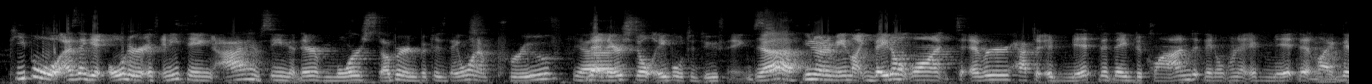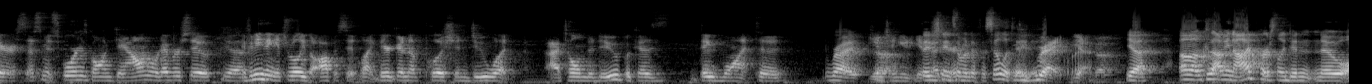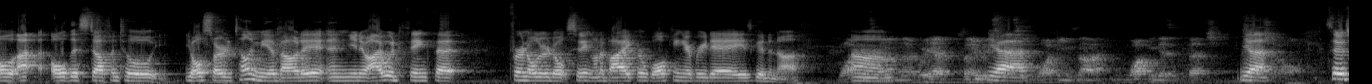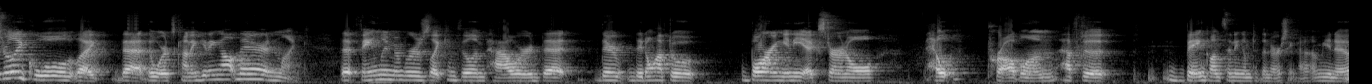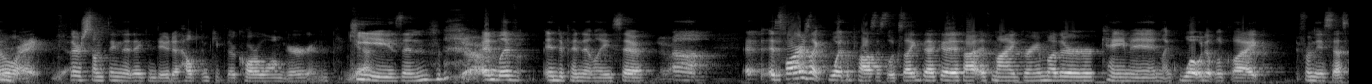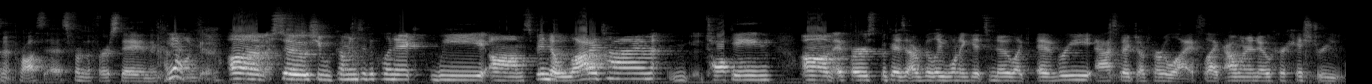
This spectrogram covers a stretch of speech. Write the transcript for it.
people as they get older, if anything, I have seen that they're more stubborn because they want to prove Yeah. that they're still able to do things. Yeah. You know what I mean? Like they don't want to ever have to admit that they've declined. They don't want to admit that like mm-hmm. their assessment score has gone down or whatever. So Yeah. if anything, it's really the opposite. Like they're gonna push and do what I told them to do because they want to Right. Yeah. continue to get They just need someone to facilitate it. Right. Yeah. Yeah, uh, because I mean, I personally didn't know all I- all this stuff until y'all started telling me about it, and you know, I would think that for an older adult sitting on a bike or walking every day is good enough. Walking's Um, not enough. We have plenty of yeah. walking's not. Walking doesn't touch. Yeah. touch at all. So it's really cool, like that the word's kind of getting out there, and like that family members like can feel empowered that they're they don't have to, barring any external health problem, have to bank on sending them to the nursing home. You know, Right, Like, yeah. There's something that they can do to help them keep their car longer and Yeah. keys and Yeah. and live independently. So. Yeah. Um, as far as like what the process looks like, Becca, if I if my grandmother came in, like what would it look like from the assessment process from the first day and then kind Yeah. of ongoing? Um, so she would come into the clinic. We um, spend a lot of time talking um, at first because I really want to get to know like every aspect of her life. Like I want to know her history.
